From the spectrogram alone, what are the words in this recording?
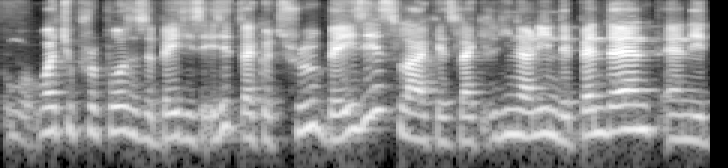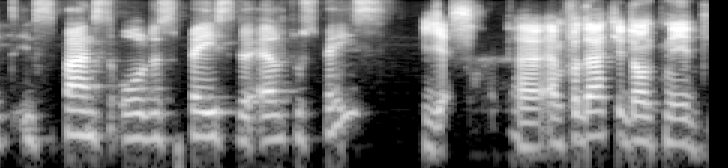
what you propose as a basis? Is it like a true basis, like it's like linearly independent and it, it spans all the space, the L2 space? Yes, uh, and for that you don't need.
